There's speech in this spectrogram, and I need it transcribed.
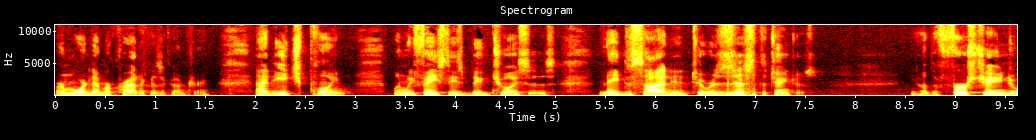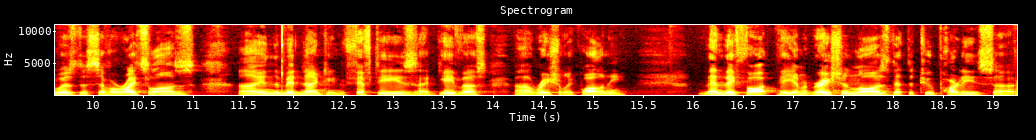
or more democratic as a country, at each point, when we face these big choices, they decided to resist the changes. You know, the first change was the civil rights laws uh, in the mid 1950s that gave us uh, racial equality. Then they fought the immigration laws that the two parties uh,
